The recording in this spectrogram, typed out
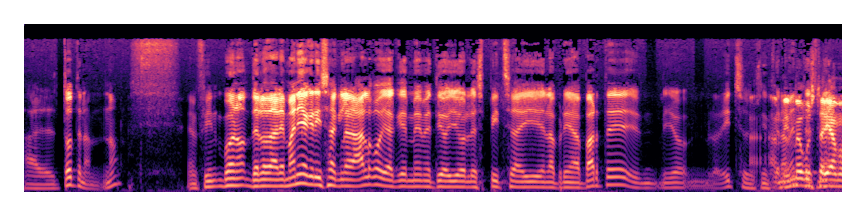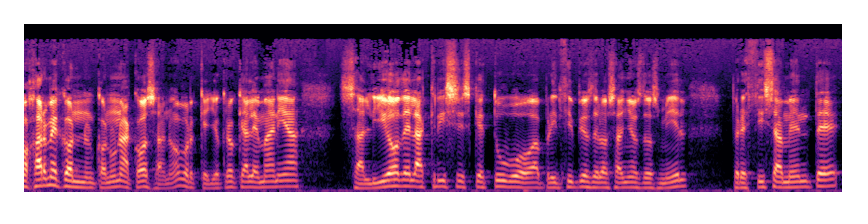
al Tottenham, ¿no? En fin, bueno, de lo de Alemania queréis aclarar algo, ya que me he metido yo el speech ahí en la primera parte. Yo lo he dicho, A mí me gustaría ¿no? mojarme con, con una cosa, ¿no? Porque yo creo que Alemania salió de la crisis que tuvo a principios de los años 2000 precisamente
